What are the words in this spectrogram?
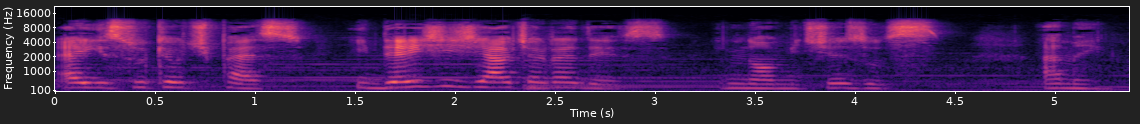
É isso que eu te peço e desde já eu te agradeço. Em nome de Jesus. Amém.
